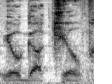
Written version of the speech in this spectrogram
We all got killed.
